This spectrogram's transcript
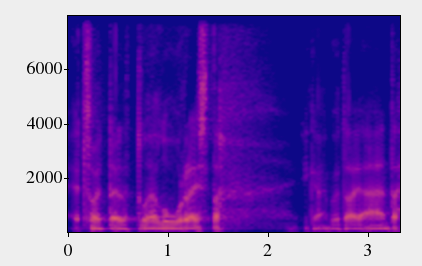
että soittajille tulee luureista ikään kuin jotain ääntä,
